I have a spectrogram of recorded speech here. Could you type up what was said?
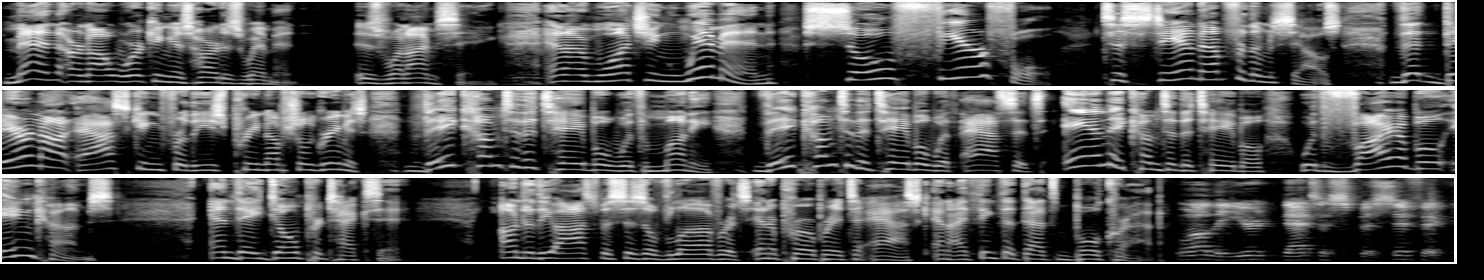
Men are not working as hard as women, is what I'm seeing. And I'm watching women so fearful to stand up for themselves that they're not asking for these prenuptial agreements. They come to the table with money, they come to the table with assets, and they come to the table with viable incomes, and they don't protect it under the auspices of love or it's inappropriate to ask. And I think that that's bullcrap. Well, that you're that's a specific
